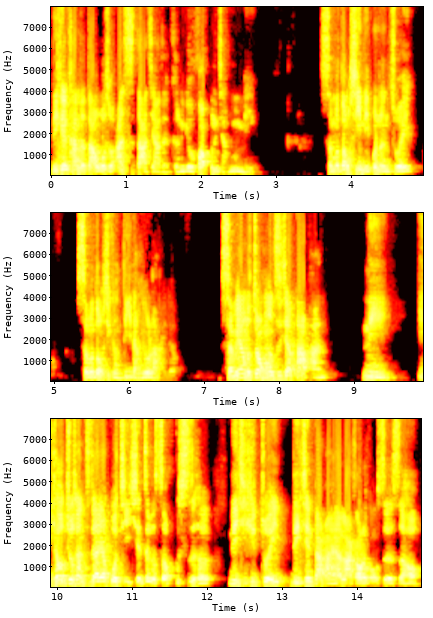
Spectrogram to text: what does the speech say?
你可以看得到我所暗示大家的，可能有话不能讲那么明，什么东西你不能追，什么东西可能低档又来了，什么样的状况之下大盘你。以后就算知道要过季线，这个时候不适合立即去追领先大盘还要拉高的公司的时候，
